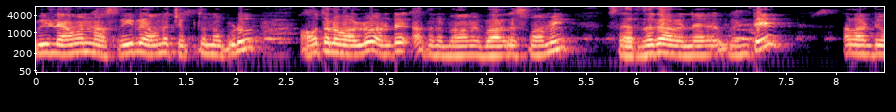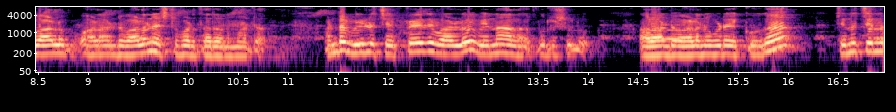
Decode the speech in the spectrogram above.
వీళ్ళు ఏమన్నా స్త్రీలు ఏమన్నా చెప్తున్నప్పుడు అవతల వాళ్ళు అంటే అతని ఆమె భాగస్వామి శ్రద్ధగా వినే వింటే అలాంటి వాళ్ళు అలాంటి వాళ్ళని ఇష్టపడతారు అనమాట అంటే వీళ్ళు చెప్పేది వాళ్ళు వినాల పురుషులు. అలాంటి వాళ్ళని కూడా ఎక్కువగా చిన్న చిన్న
